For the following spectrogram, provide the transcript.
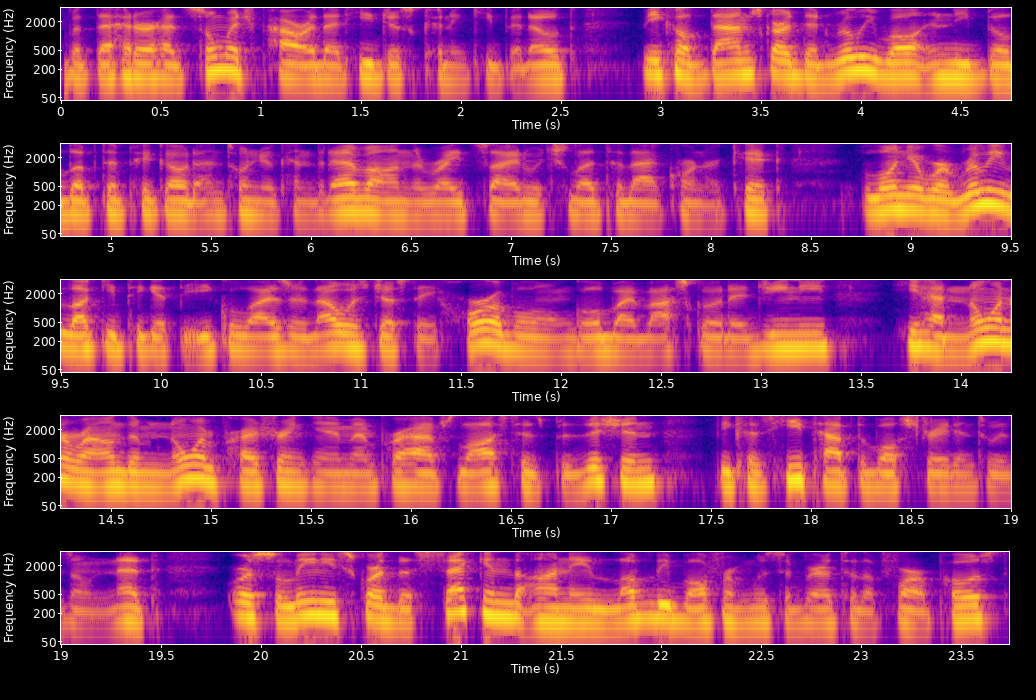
but the header had so much power that he just couldn't keep it out. Mikkel Damsgaard did really well in the build up to pick out Antonio Candreva on the right side, which led to that corner kick. Bologna were really lucky to get the equalizer. That was just a horrible own goal by Vasco Regini. He had no one around him, no one pressuring him, and perhaps lost his position because he tapped the ball straight into his own net. Orsolini scored the second on a lovely ball from Muslera to the far post.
